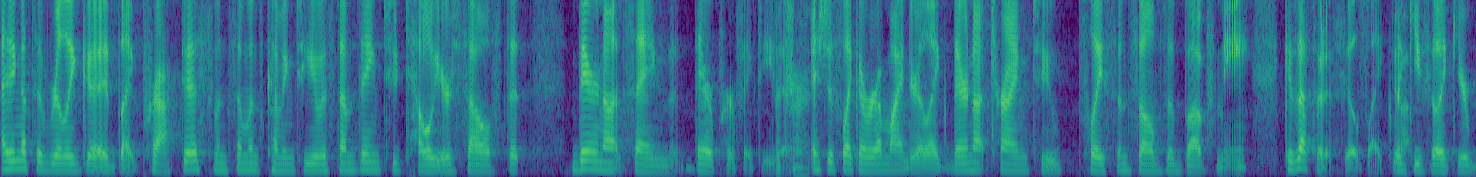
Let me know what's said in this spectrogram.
I think that's a really good like practice when someone's coming to you with something to tell yourself that they're not saying that they're perfect either. Right. It's just like a reminder like they're not trying to place themselves above me because that's what it feels like. Like you feel like you're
